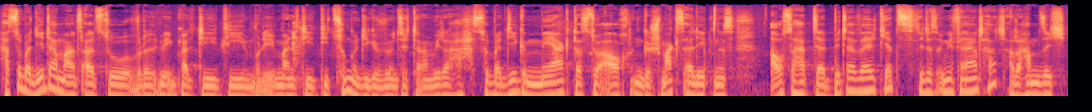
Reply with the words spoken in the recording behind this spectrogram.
Hast du bei dir damals, als du, oder die, die, oder eben meine ich, die, die Zunge, die gewöhnt sich daran wieder, hast du bei dir gemerkt, dass du auch ein Geschmackserlebnis außerhalb der Bitterwelt jetzt, sich das irgendwie verändert hat? Also haben sich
